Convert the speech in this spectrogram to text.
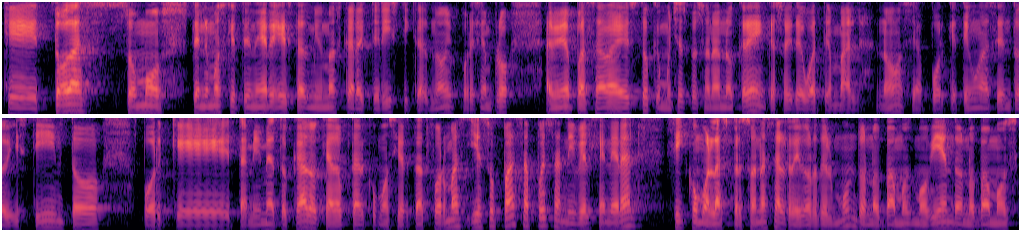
que todas somos, tenemos que tener estas mismas características, ¿no? Y por ejemplo, a mí me pasaba esto que muchas personas no creen que soy de Guatemala, ¿no? O sea, porque tengo un acento distinto porque también me ha tocado que adoptar como ciertas formas y eso pasa pues a nivel general, sí, como las personas alrededor del mundo, nos vamos moviendo, nos vamos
